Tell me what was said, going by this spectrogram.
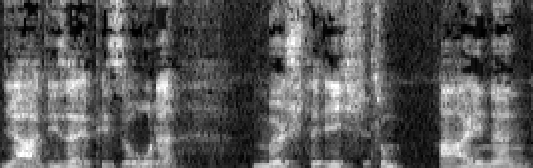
Ja, in dieser Episode möchte ich zum einen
